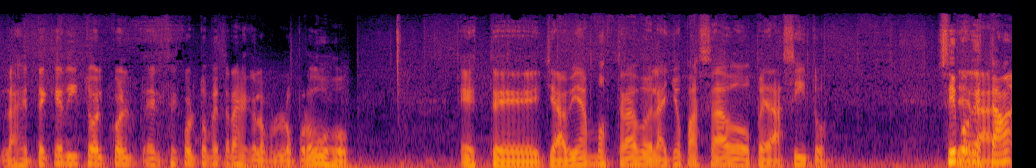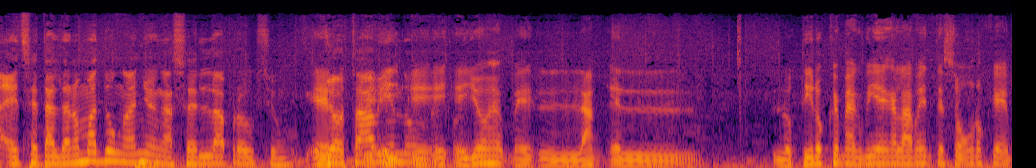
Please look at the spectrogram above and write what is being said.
La gente que editó el, este cortometraje, que lo, lo produjo, este ya habían mostrado el año pasado pedacitos. Sí, porque la- eh, se tardaron más de un año en hacer la producción. Eh, Yo estaba eh, viendo. ellos. el- el- los tiros que me vienen a la mente son unos que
